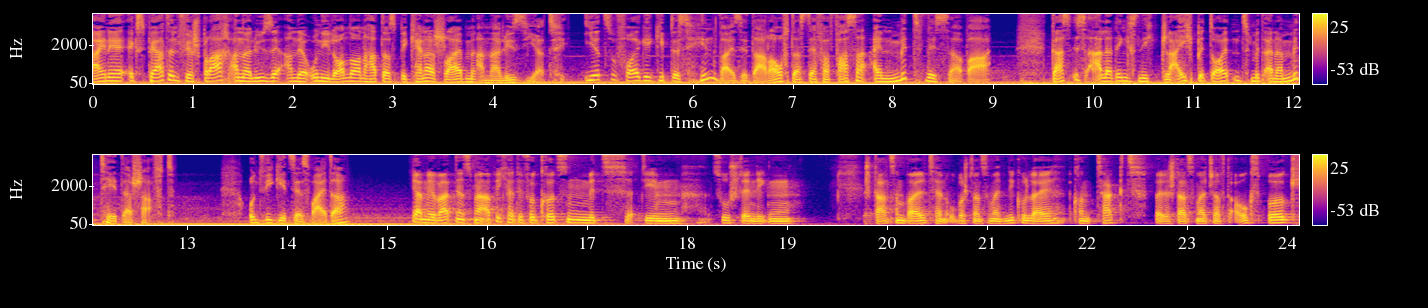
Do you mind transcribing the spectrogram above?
Eine Expertin für Sprachanalyse an der Uni London hat das Bekennerschreiben analysiert. Ihr zufolge gibt es Hinweise darauf, dass der Verfasser ein Mitwisser war. Das ist allerdings nicht gleichbedeutend mit einer Mittäterschaft. Und wie geht's jetzt weiter? Ja, wir warten jetzt mal ab. Ich hatte vor kurzem mit dem zuständigen Staatsanwalt, Herrn Oberstaatsanwalt Nikolai, Kontakt bei der Staatsanwaltschaft Augsburg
